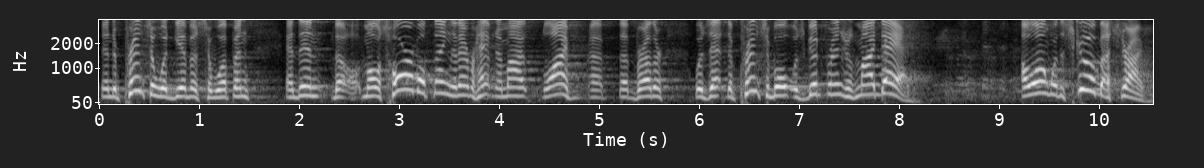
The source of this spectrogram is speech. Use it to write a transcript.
and the principal would give us a whooping, and then the most horrible thing that ever happened in my life, uh, uh, brother, was that the principal was good friends with my dad, along with the school bus driver.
